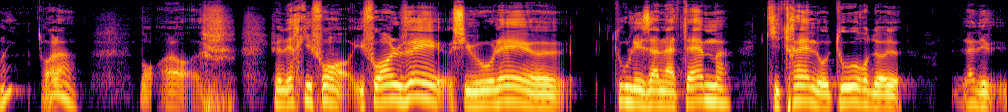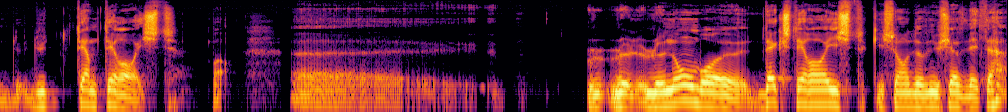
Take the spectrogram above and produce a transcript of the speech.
Oui. Voilà. Bon, alors, je veux dire qu'il faut, il faut enlever, si vous voulez, euh, tous les anathèmes qui traînent autour du, terme terroriste. Euh, le, nombre d'ex-terroristes qui sont devenus chefs d'État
